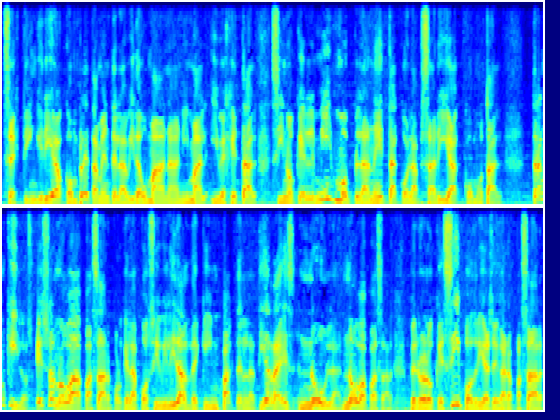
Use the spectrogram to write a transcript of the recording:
se extinguiría completamente la vida humana, animal y vegetal, sino que el mismo planeta colapsaría como tal. Tranquilos, eso no va a pasar porque la posibilidad de que impacte en la Tierra es nula, no va a pasar. Pero lo que sí podría llegar a pasar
